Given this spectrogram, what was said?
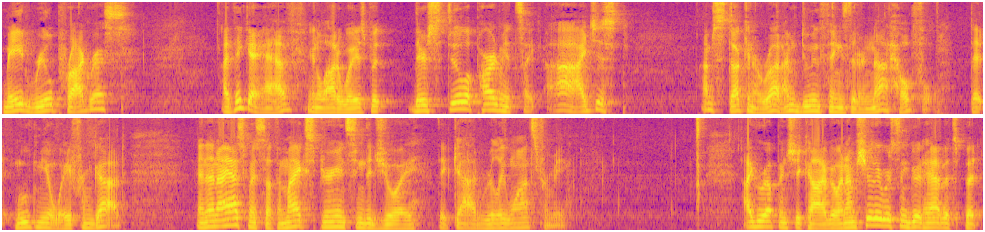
made real progress? I think I have in a lot of ways, but there's still a part of me that's like, ah, I just, I'm stuck in a rut. I'm doing things that are not helpful, that move me away from God. And then I ask myself, am I experiencing the joy that God really wants for me? I grew up in Chicago, and I'm sure there were some good habits, but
